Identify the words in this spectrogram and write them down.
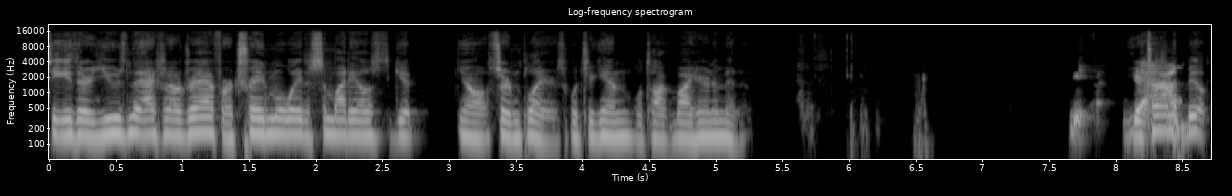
to either use in the actual draft or trade them away to somebody else to get you know certain players, which again we'll talk about here in a minute. Yeah, You're yeah, trying I'm, to build.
